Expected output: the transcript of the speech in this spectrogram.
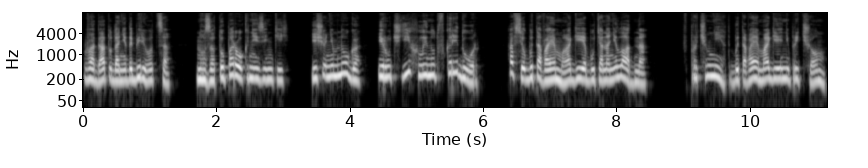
Вода туда не доберется. Но зато порог низенький. Еще немного, и ручьи хлынут в коридор. А все бытовая магия, будь она неладна. Впрочем, нет, бытовая магия ни при чем.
